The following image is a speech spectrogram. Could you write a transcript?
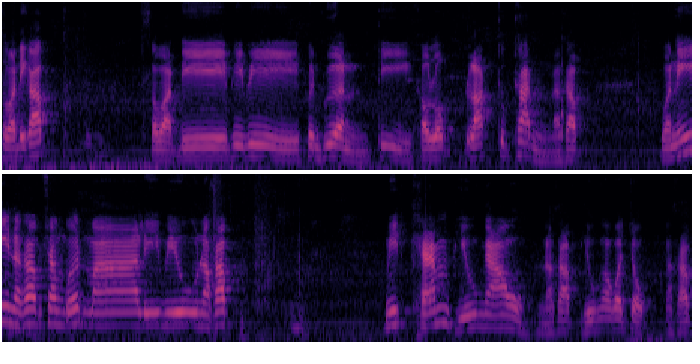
สวัสดีครับ สวัสดีพี่ๆเพื่อนๆ ที่เคารพรักทุกท่านนะครับ วันนี้นะครับช่างเบิร์ดมารีวิวนะครับมิดแคมป์ผิวเงานะครับผิวเงากระจกนะครับ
